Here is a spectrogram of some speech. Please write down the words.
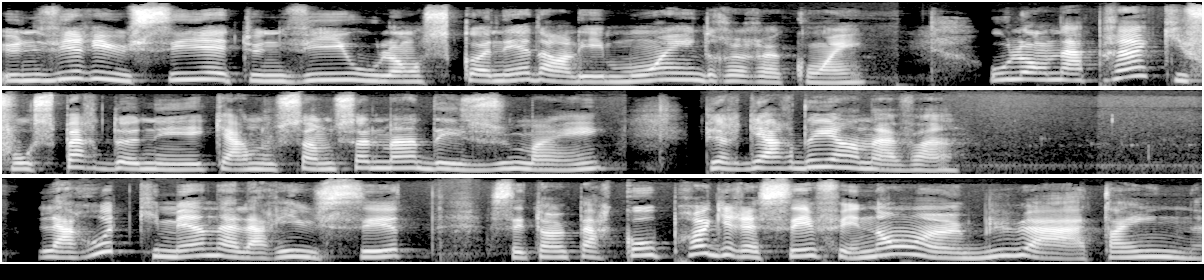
une vie réussie est une vie où l'on se connaît dans les moindres recoins, où l'on apprend qu'il faut se pardonner car nous sommes seulement des humains, puis regarder en avant. La route qui mène à la réussite, c'est un parcours progressif et non un but à atteindre.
